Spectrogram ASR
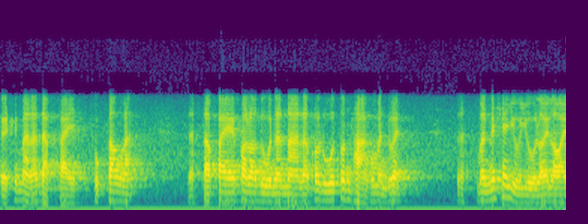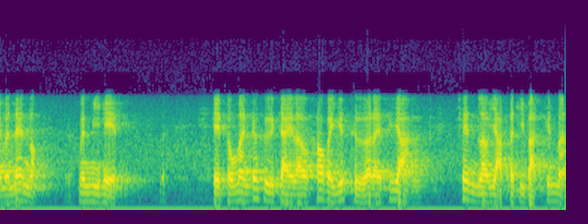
เกิดขึ้นมาแล้วดับไปถูกต้องละนะต่อไปพอเราดูนานๆเราก็รู้ต้นทางของมันด้วยนะมันไม่ใช่อยู่ๆลอยๆ มันแน่นหรอก มันมีเหตุ เหตุของมันก็คือใจเราเข้าไปยึดถืออะไรสักอย่าง เช่นเราอยากปฏิบัติขึ้นมา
